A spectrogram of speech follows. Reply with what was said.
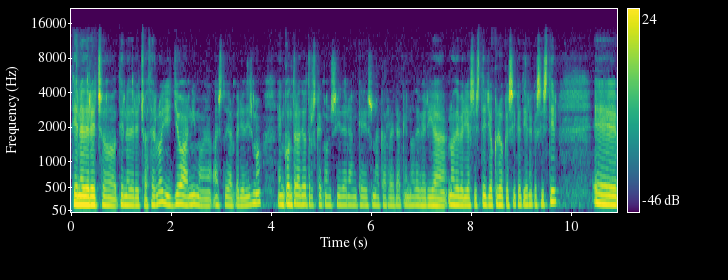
tiene derecho, tiene derecho a hacerlo y yo animo a, estudiar periodismo en contra de otros que consideran que es una carrera que no debería, no debería existir. Yo creo que sí que tiene que existir. Eh,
